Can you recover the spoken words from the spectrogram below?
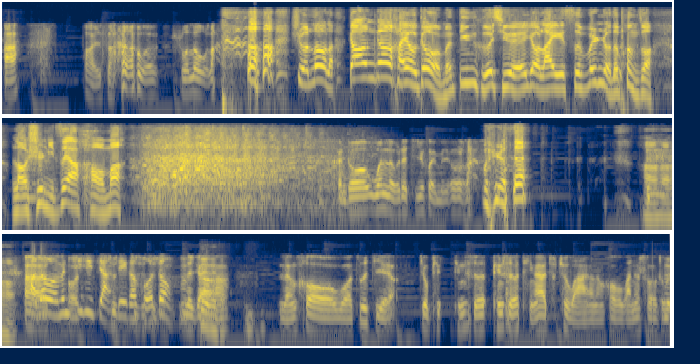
啊，不好意思啊，我说漏了，说漏了。刚刚还要跟我们丁和学员要来一次温柔的碰撞，老师你这样好吗？很多温柔的机会没有了，不是？好好好，好的，我们继续讲这个活动，那个。然后我自己就平平时平时挺爱出去玩，然后玩的时候都会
